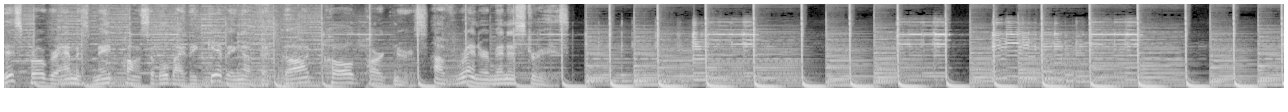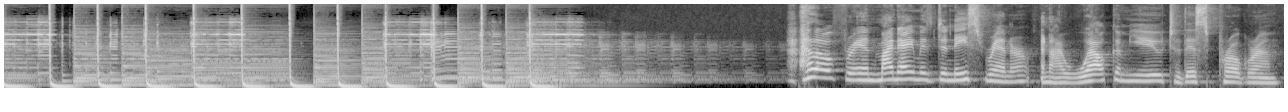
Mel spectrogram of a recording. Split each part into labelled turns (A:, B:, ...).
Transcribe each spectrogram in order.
A: This program is made possible by the giving of the God called partners of Renner Ministries.
B: Hello, friend. My name is Denise Renner, and I welcome you to this program.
